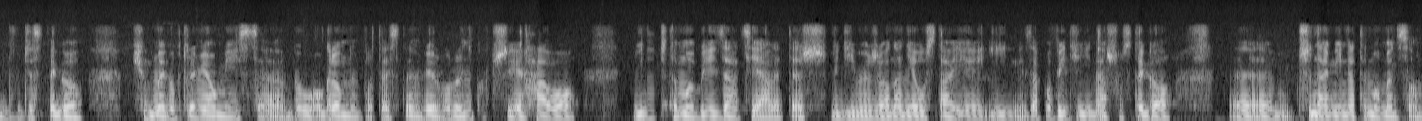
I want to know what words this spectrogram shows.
27, e, który miał miejsce, był ogromnym protestem. Wielu rolników przyjechało widać tą mobilizację, ale też widzimy, że ona nie ustaje i zapowiedzi na 6 przynajmniej na ten moment są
